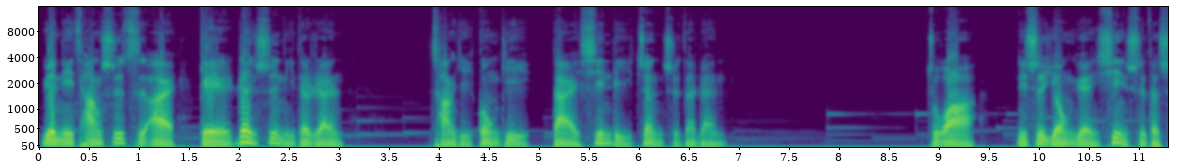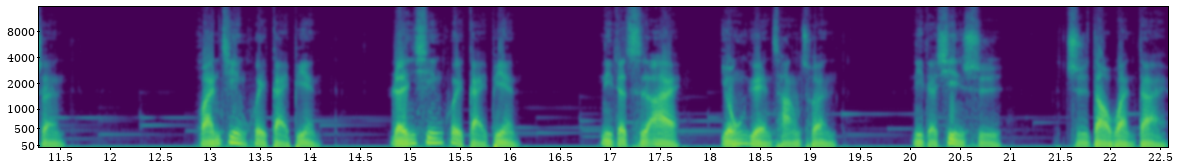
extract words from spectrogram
愿你常施慈爱给认识你的人，常以公义待心里正直的人。主啊，你是永远信实的神。环境会改变，人心会改变，你的慈爱永远长存，你的信实直到万代。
